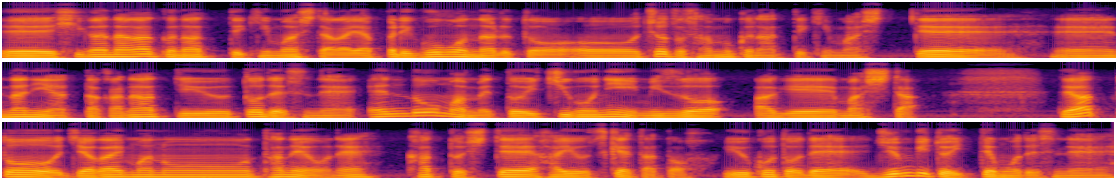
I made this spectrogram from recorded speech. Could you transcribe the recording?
えー、日が長くなってきましたが、やっぱり午後になると、ちょっと寒くなってきまして、えー、何やったかなっていうとですね、エンドウ豆とイチゴに水をあげました。で、あと、じゃがいもの種をね、カットして灰をつけたということで、準備といってもですね、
